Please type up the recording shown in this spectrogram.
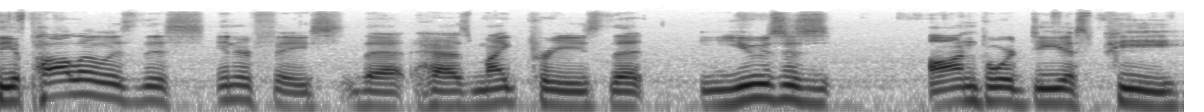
the Apollo is this interface that has mic pre's that uses onboard DSP,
